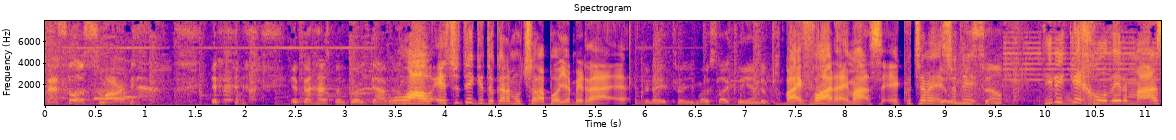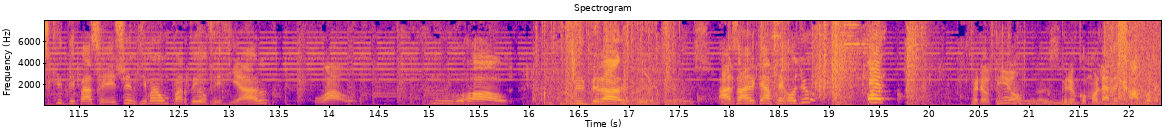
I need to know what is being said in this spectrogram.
That's not smart. if it has been broke down. Wow, eso tiene que tocar mucho la polla, en verdad, eh. By far, además. Escúchame, eso te, tiene que joder más que te pase eso encima de un partido oficial. Wow. Wow. Literal. ¿A saber qué hace Goyo? Pero, tío, pero ¿cómo le ha dejado poner?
